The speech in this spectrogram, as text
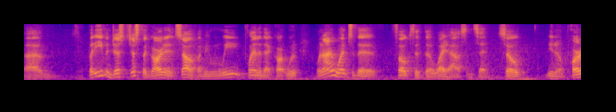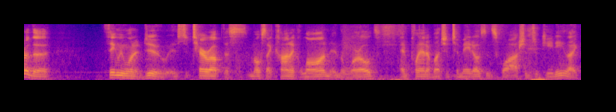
Um, but even just just the garden itself i mean when we planted that garden when, when i went to the folks at the white house and said so you know part of the thing we want to do is to tear up the most iconic lawn in the world and plant a bunch of tomatoes and squash and zucchini. Like,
